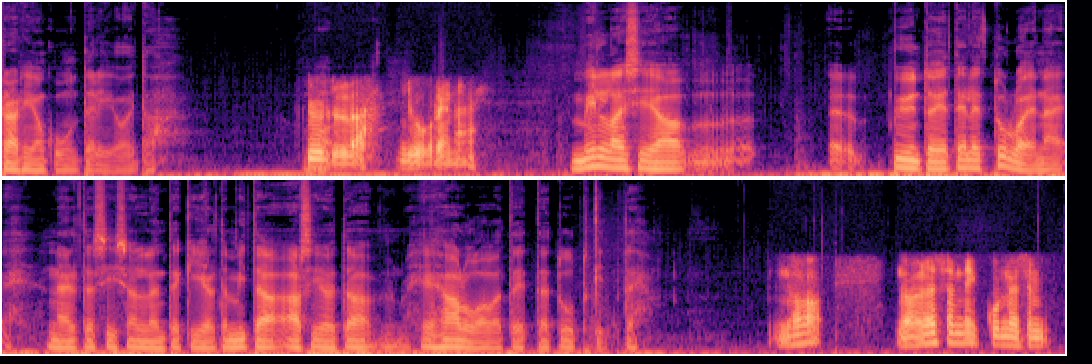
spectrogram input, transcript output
radion kuuntelijoita. Kyllä, juuri näin. Millaisia pyyntöjä teille tulee näiltä sisällöntekijöiltä? Mitä asioita he haluavat, että tutkitte? No, no yleensä niin kun esimerkiksi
